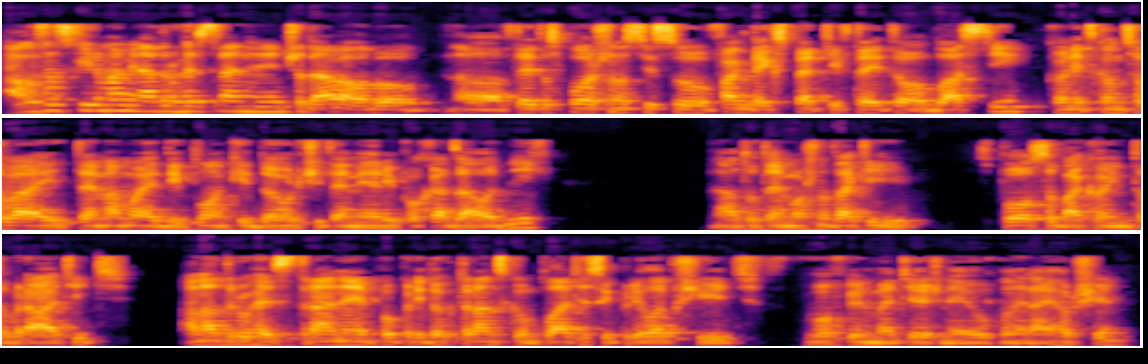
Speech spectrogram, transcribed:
ale sa s firmami na druhej strane niečo dáva, lebo v tejto spoločnosti sú fakt experti v tejto oblasti. Konec koncov aj téma mojej diplomky do určitej miery pochádza od nich. No a toto je možno taký spôsob, ako im to vrátiť. A na druhej strane, popri doktorantskom plate si prilepšiť vo firme tiež nie je úplne najhoršie.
